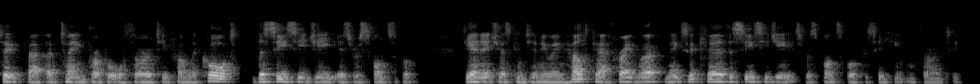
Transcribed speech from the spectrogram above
to uh, obtain proper authority from the court, the CCG is responsible. The NHS continuing healthcare framework makes it clear the CCG is responsible for seeking authority.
